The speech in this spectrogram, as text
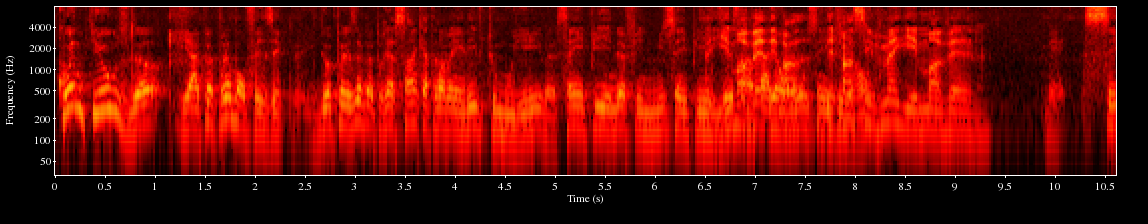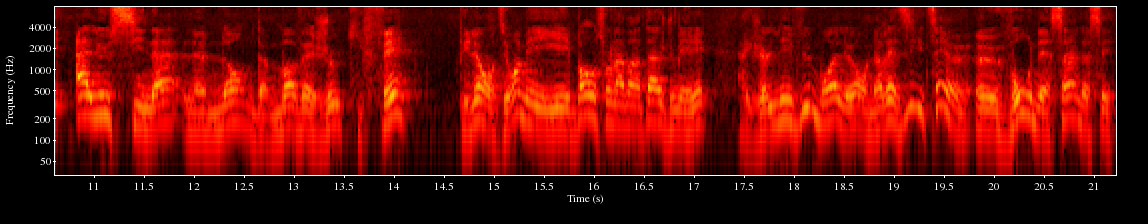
Quint Hughes, là, il a à peu près mon physique. Il doit peser à peu près 180 livres tout mouillé, 5 pieds 9 et demi, 5 pieds 10. Il est mauvais défensivement, il est mauvais. C'est hallucinant le nombre de mauvais jeux qu'il fait. Puis là, on dit, ouais, mais il est bon sur l'avantage numérique. je l'ai vu, moi, là. On aurait dit, tu un, veau naissant, c'est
